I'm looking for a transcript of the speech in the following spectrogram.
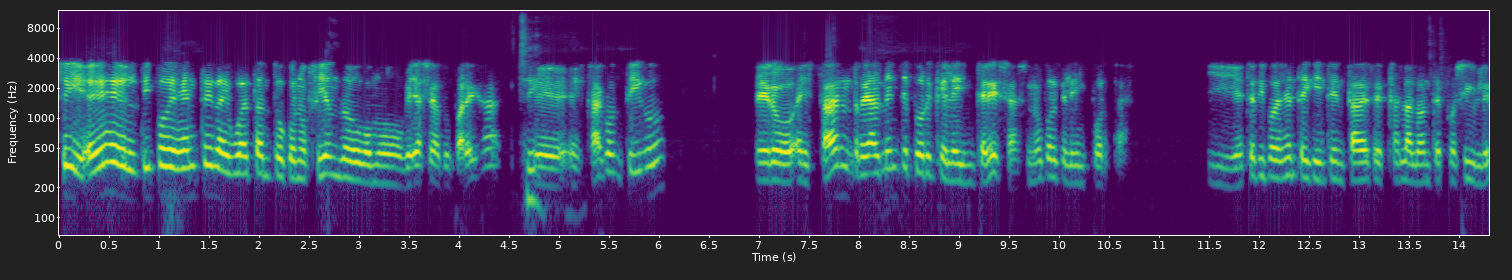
Sí, es el tipo de gente, da igual tanto conociendo como que ya sea tu pareja, que está contigo, pero están realmente porque le interesas, no porque le importas. Y este tipo de gente hay que intentar detectarla lo antes posible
